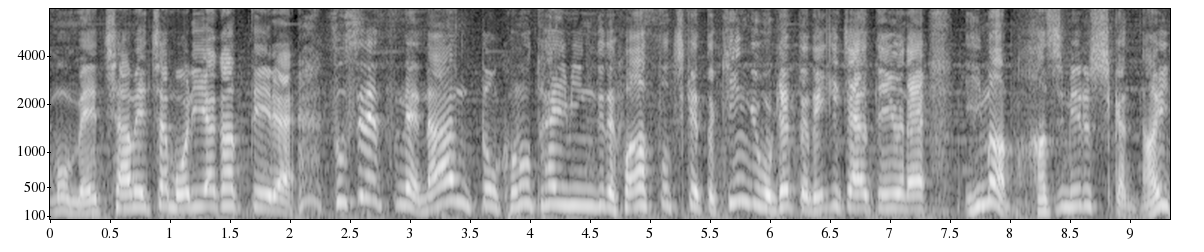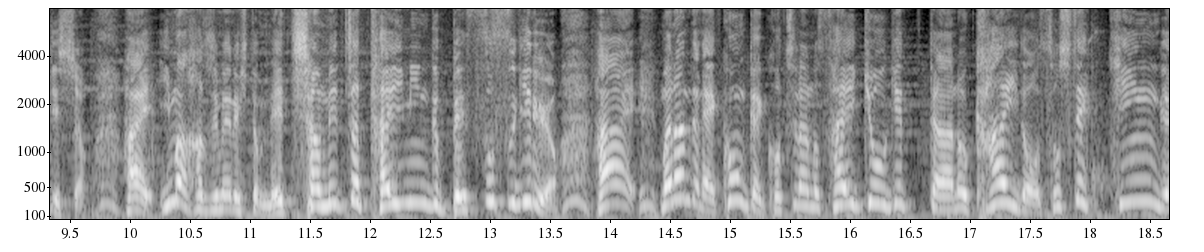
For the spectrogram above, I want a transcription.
もうめちゃめちゃ盛り上がっている。そしてですねなんとこのタイミングでファーストチケットキングもゲットできちゃうっていうね今始めるしかないでしょ。はい今始める人めちゃめちゃタイミングベストすぎるよ。はいまあなんでね今回こちらの最強ゲッターのカイドウそしてキング。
